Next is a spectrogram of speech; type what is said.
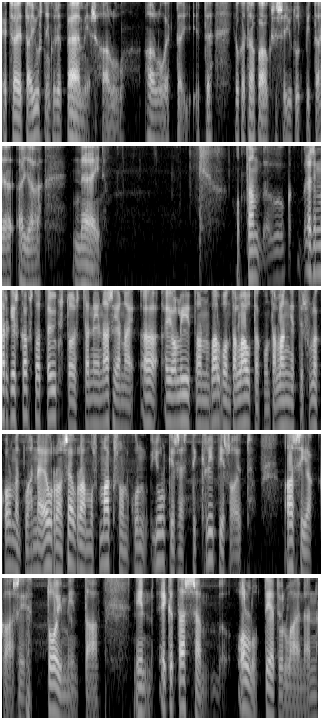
että se ajetaan just niin kuin se päämies haluaa, haluaa että, että joka tapauksessa jutut pitää ajaa näin. Mutta esimerkiksi 2011 niin Asianajoliiton valvontalautakunta langetti sulle 3000 euron seuraamusmaksun, kun julkisesti kritisoit asiakkaasi toimintaa. Niin eikö tässä ollut tietynlainen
